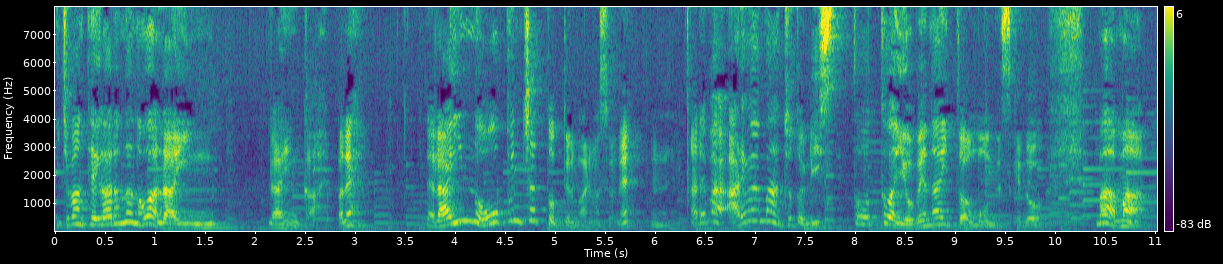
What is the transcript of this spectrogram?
一番手軽なのは LINE, LINE かやっぱね。LINE のオープンチャットっていうのもありますよね、うん、あれはあれはまあちょっとリストとは呼べないとは思うんですけどまあまあ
